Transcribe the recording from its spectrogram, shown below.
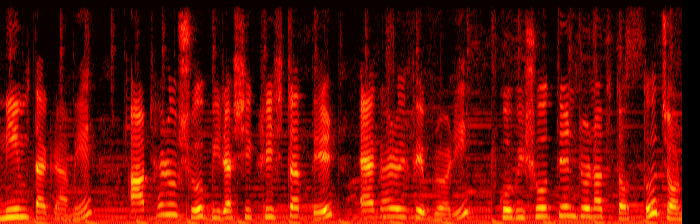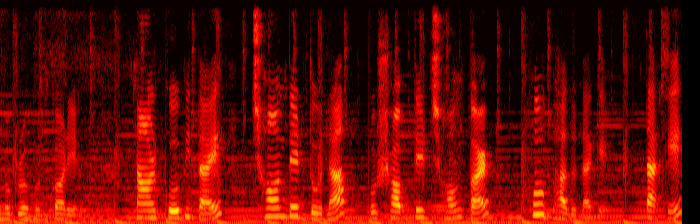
নিমতা গ্রামে আঠারোশো বিরাশি খ্রিস্টাব্দের এগারোই ফেব্রুয়ারি কবি সত্যেন্দ্রনাথ দত্ত জন্মগ্রহণ করেন। তাঁর কবিতায় ছন্দের দোলা ও শব্দের ঝংকার খুব ভালো লাগে। তাকে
